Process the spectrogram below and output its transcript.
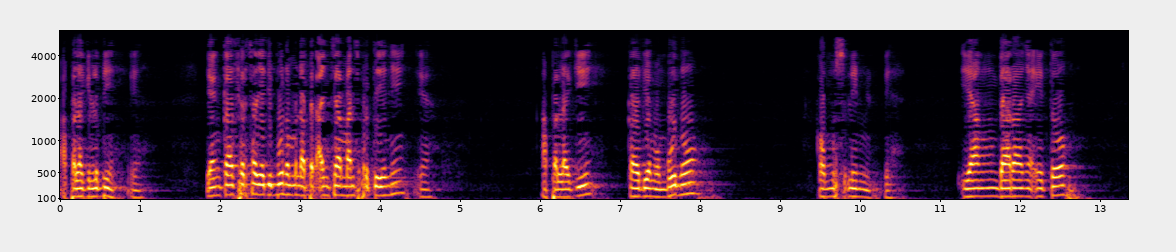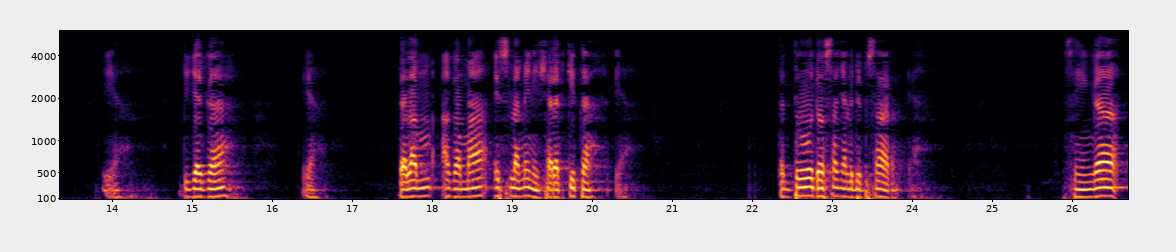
apalagi lebih. Ya. Yang kafir saja dibunuh mendapat ancaman seperti ini, ya. Apalagi kalau dia membunuh kaum muslim ya. Yang darahnya itu ya dijaga ya dalam agama Islam ini syariat kita ya. Tentu dosanya lebih besar ya. Sehingga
